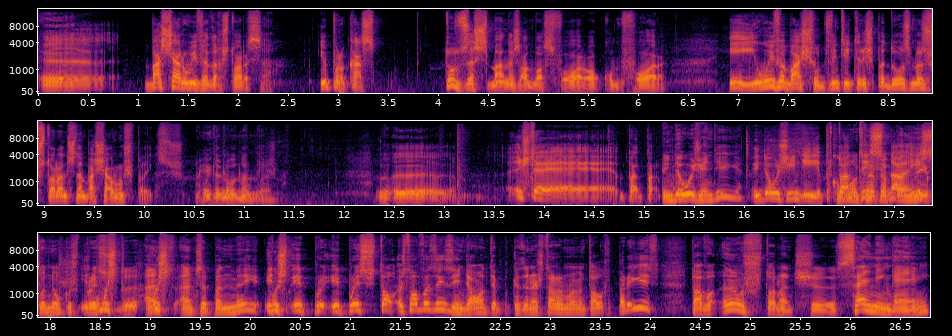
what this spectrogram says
Uh, baixar o IVA da restauração. Eu, por acaso, todas as semanas almoço fora ou como fora, e o IVA baixou de 23 para 12, mas os restaurantes não baixaram os preços. Continuam na mesma. Uh, isto é. Ainda hoje em dia? Ainda hoje em dia. Portanto, Com isso, a pandemia, isso, quando não com os preços de, antes, antes da pandemia, e, e, e, por isso estão, estão vazios. Ainda ontem, quer dizer, na história ornamental, reparei isso. Estavam uns restaurantes uh, sem ninguém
